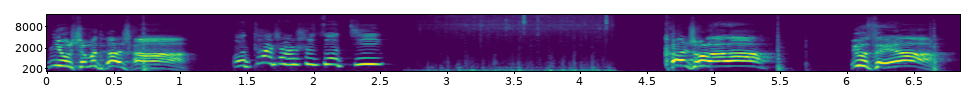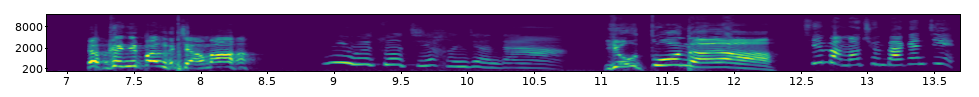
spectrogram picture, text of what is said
你有什么特长啊？我特长是做鸡。看出来了？又怎样？要给你颁个奖吗？你以为做鸡很简单啊？有多难啊？先把毛全拔干净。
